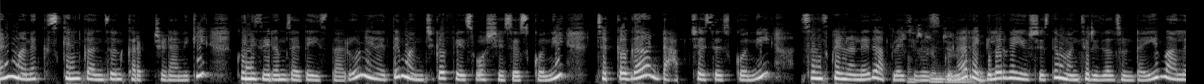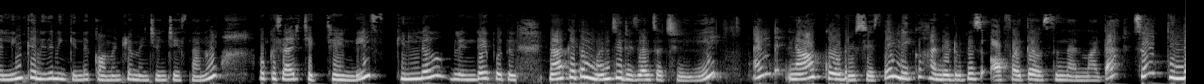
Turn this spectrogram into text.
and మన స్కిన్ కన్సర్న్ కరెక్ట్ చేయడానికి కొన్ని సీరమ్స్ అయితే ఇస్తారు. నేనైతే మంచిగా ఫేస్ వాష్ చేసేసుకొని చక్కగా డాప్ చేసేసుకొని సన్ స్క్రీన్ అనేది అప్లై చేసేసుకున్నా రెగ్యులర్గా యూస్ చేస్తే మంచి రిజల్ట్స్ ఉంటాయి. వాళ్ళ లింక్ అనేది నేను కింద కామెంట్లో మెన్షన్ చేస్తాను. ఒకసారి చెక్ చేయండి. స్కిన్లో బ్లెండ్ అయిపోతుంది. నాకైతే మంచి రిజల్ట్స్ వచ్చినాయి. అండ్ నా కోడ్ యూస్ చేస్తే మీకు హండ్రెడ్ రూపీస్ ఆఫ్ అయితే వస్తుంది అనమాట సో కింద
